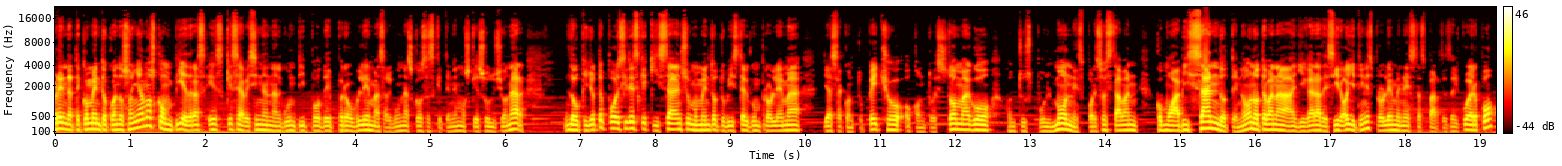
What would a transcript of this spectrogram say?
Brenda, te comento, cuando soñamos con piedras es que se avecinan algún tipo de problemas, algunas cosas que tenemos que solucionar. Lo que yo te puedo decir es que quizá en su momento tuviste algún problema, ya sea con tu pecho o con tu estómago, con tus pulmones. Por eso estaban como avisándote, ¿no? No te van a llegar a decir, oye, tienes problema en estas partes del cuerpo,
